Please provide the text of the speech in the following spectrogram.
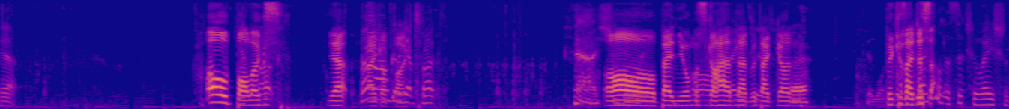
Yeah. Oh bollocks. Yeah, Oh, I got I'm gonna get fucked. Fucked. Yeah, Oh, Ben, you almost Oh, got had that with that gun. Uh, Because I just, depends on the situation.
